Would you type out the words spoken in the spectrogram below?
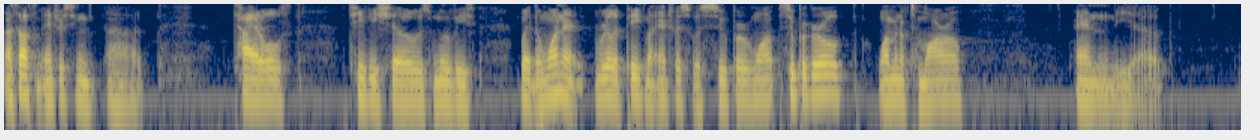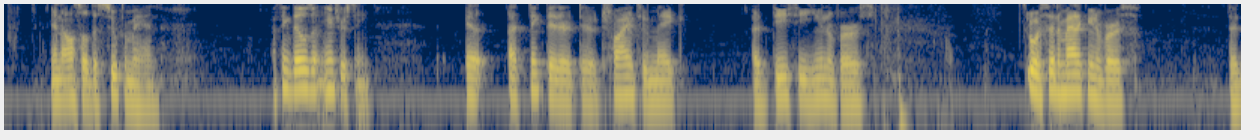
I saw some interesting uh, titles, TV shows, movies. But the one that really piqued my interest was Super Supergirl, Woman of Tomorrow, and the uh, and also the Superman. I think those are interesting. It, I think that they're they're trying to make a DC universe or a cinematic universe that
